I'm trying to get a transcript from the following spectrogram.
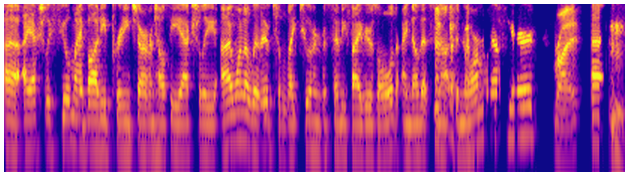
Uh, I actually feel my body pretty darn healthy. Actually, I want to live to like 275 years old. I know that's not the norm around here. Right. Uh,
